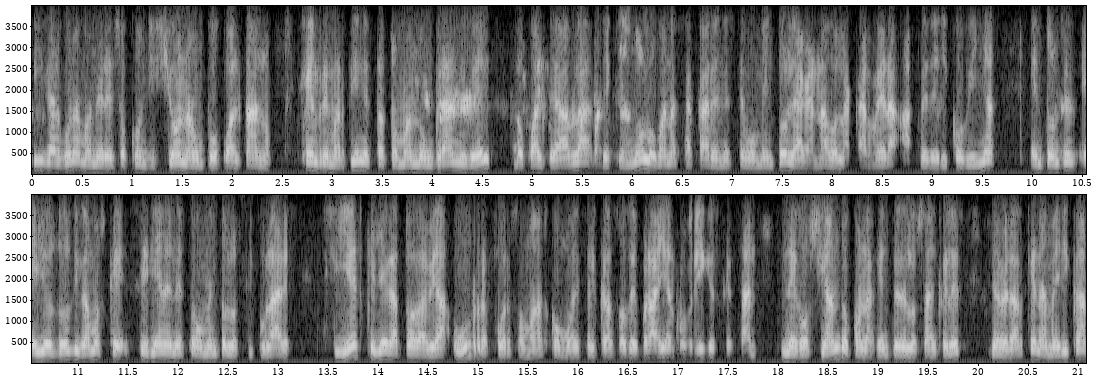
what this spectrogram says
y de alguna manera eso condiciona un poco al Tano. Henry Martín está tomando un gran nivel, lo cual te habla de que no lo van a sacar en este momento, le ha ganado la carrera a Federico Viñas, entonces ellos dos digamos que serían en este momento los titulares si es que llega todavía un refuerzo más, como es el caso de Brian Rodríguez, que están negociando con la gente de Los Ángeles, de verdad que en América,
